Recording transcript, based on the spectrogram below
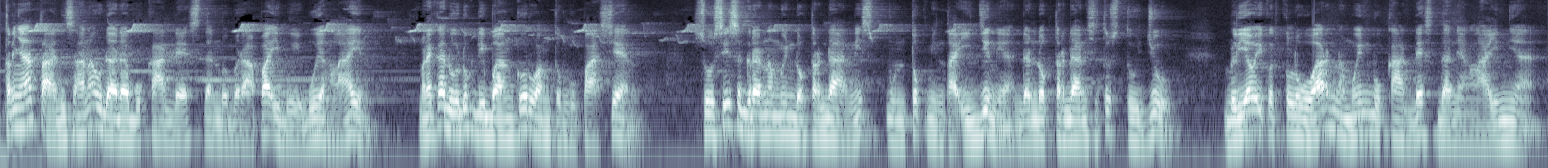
Ternyata di sana udah ada Bu Kades dan beberapa ibu-ibu yang lain. Mereka duduk di bangku ruang tunggu pasien. Susi segera nemuin dokter Danis untuk minta izin ya, dan dokter Danis itu setuju. Beliau ikut keluar nemuin Bu Kades dan yang lainnya.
